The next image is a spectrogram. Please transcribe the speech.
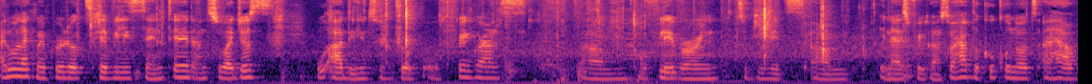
I don't like my products heavily scented and so I just will add a little drop of fragrance um, or flavoring to give it um, a nice fragrance. So I have the coconut I have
